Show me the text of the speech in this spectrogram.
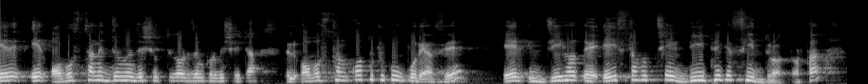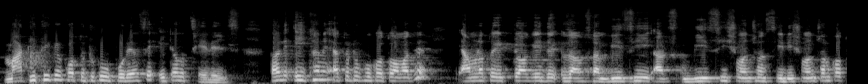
এর এর অবস্থানের জন্য যে শক্তি অর্জন করবে সেটা, তাহলে অবস্থান কতটুকু উপরে আছে? এর জি এইচটা হচ্ছে ডি থেকে সি দূরত্ব, অর্থাৎ মাটি থেকে কতটুকু উপরে আছে, এটা হচ্ছে এর এইচ। তাহলে এইখানে এতটুকু কত আমাদের? আমরা তো একটু আগে জানছিলাম বিসি আর বিসি সমান সমান সিডি সমান সমান কত?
